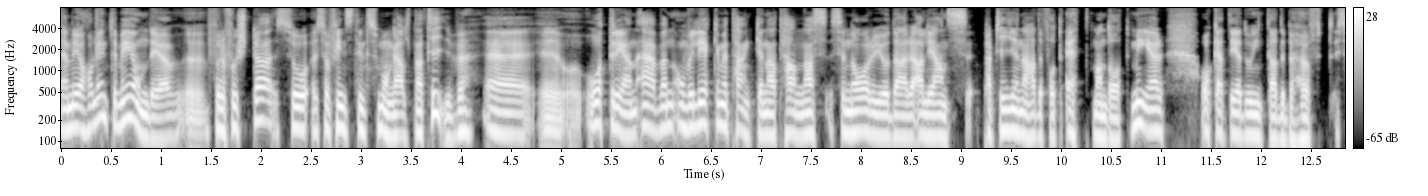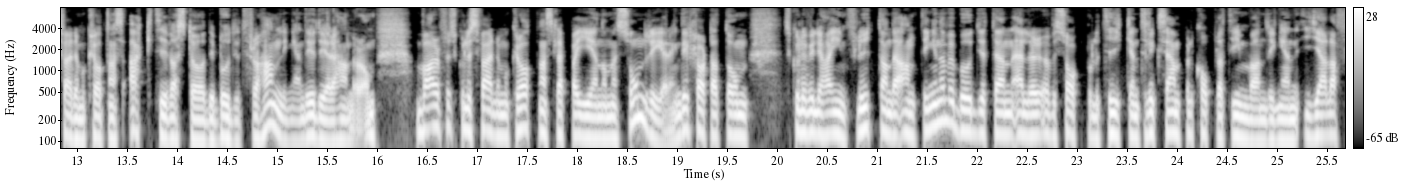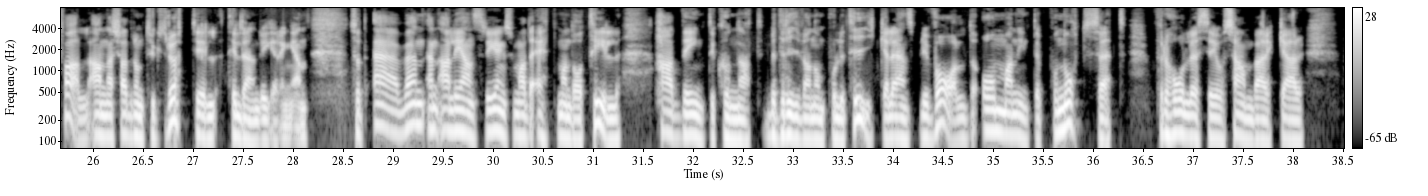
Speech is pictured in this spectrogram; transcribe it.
Nej, men jag håller inte med om det. Eh, för det första så, så finns det inte så många alternativ. Eh, eh, återigen, även om vi leker med tanken att Hannas scenario där allianspartierna hade fått ett mandat mer och att det då inte hade behövt Sverigedemokraternas aktiva stöd i budgetförhandlingen, det är ju det det handlar om. Varför skulle Sverigedemokraterna släppa igenom en sån regering? Det är klart att de skulle vilja ha inflytande antingen över budgeten eller över sakpolitiken, till exempel kopplat till invandringen i alla fall. Annars hade de tyckt rött till, till den regeringen. Så att även en allians alliansregering som hade ett mandat till hade inte kunnat bedriva någon politik eller ens bli vald om man inte på något sätt förhåller sig och samverkar,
